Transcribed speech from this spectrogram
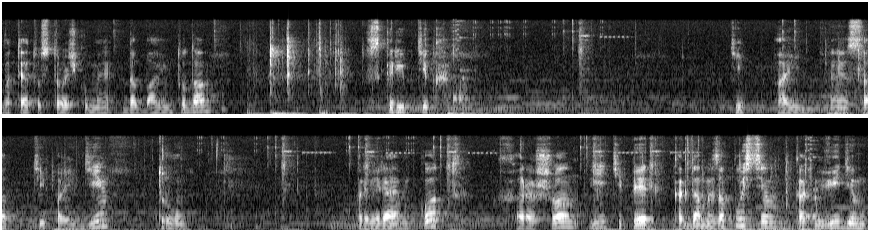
вот эту строчку мы добавим туда, в скриптик. Тип ID, э, true. Проверяем код. Хорошо. И теперь, когда мы запустим, как мы видим,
